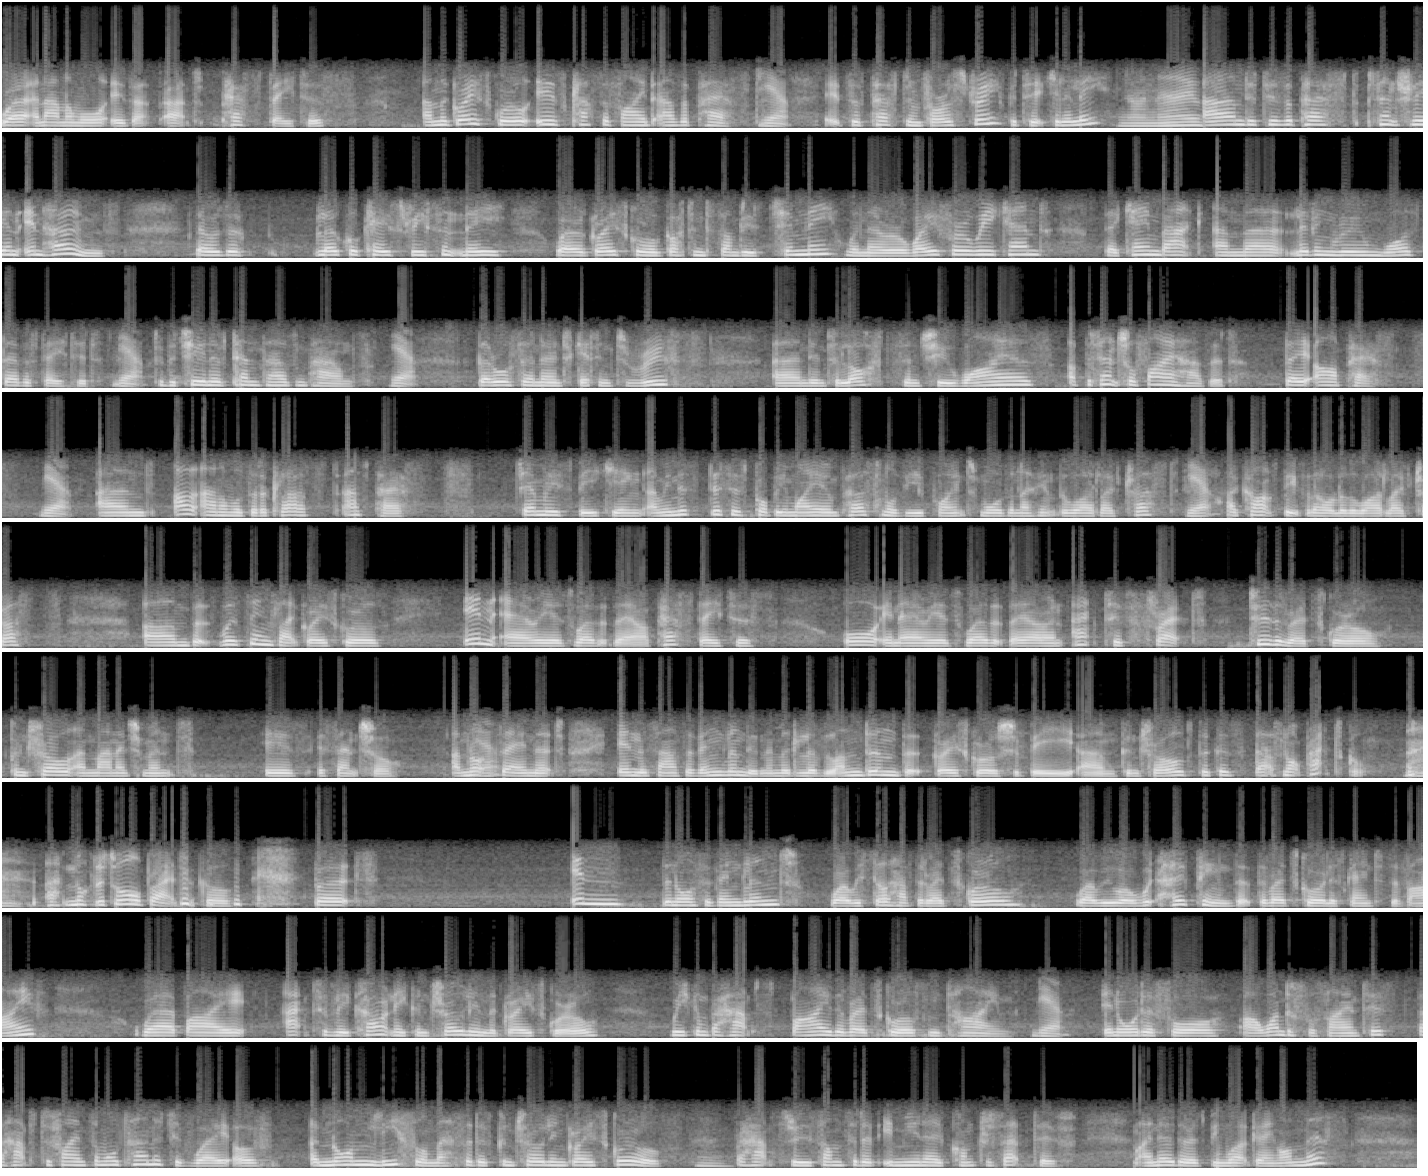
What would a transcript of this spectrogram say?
Where an animal is at, at pest status, and the grey squirrel is classified as a pest. Yeah. It's a pest in forestry, particularly, No, no. and it is a pest potentially in, in homes. There was a local case recently where a grey squirrel got into somebody's chimney when they were away for a weekend. They came back and their living room was devastated Yeah. to the tune of £10,000. Yeah. They're also known to get into roofs and into lofts and chew wires, a potential fire hazard. They are pests. Yeah. And other animals that are classed as pests, generally speaking, I mean, this, this is probably my own personal viewpoint more than I think the Wildlife Trust. Yeah. I can't speak for the whole of the Wildlife Trusts. Um, but with things like grey squirrels, in areas where that they are pest status or in areas where that they are an active threat to the red squirrel, control and management is essential. I'm not Yeah. saying that in the south of England, in the middle of London, that grey squirrels should be um, controlled because that's not practical. not at all practical. but in the north of England, where we still have the red squirrel, where we were w- hoping that the red squirrel is going to survive, whereby actively currently controlling the grey squirrel, we can perhaps buy the red squirrel some time Yeah. in order for our wonderful scientists perhaps to find some alternative way of a non-lethal method of controlling grey squirrels, hmm. perhaps through some sort of immunocontraceptive. I know there has been work going on this.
